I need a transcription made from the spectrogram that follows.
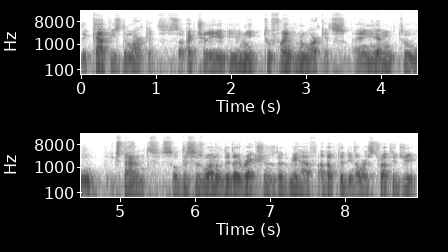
the cap is the market. So actually, you, you need to find new markets and you Yep. need to expand. So this is one of the directions that we have adopted in our strategy.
